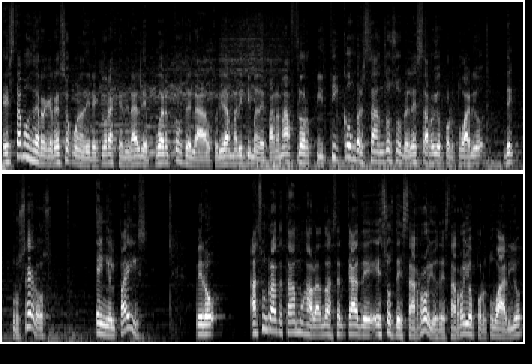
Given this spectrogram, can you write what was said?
Estamos de regreso con la directora general de puertos de la Autoridad Marítima de Panamá, Flor Piti, conversando sobre el desarrollo portuario de cruceros en el país. Pero hace un rato estábamos hablando acerca de esos desarrollos, desarrollo portuario,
